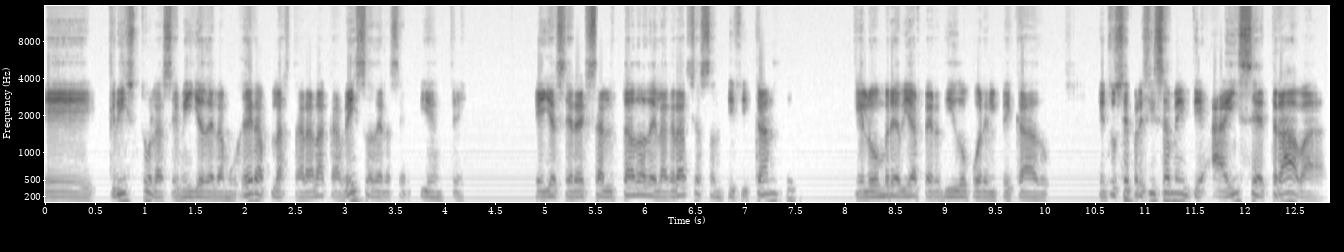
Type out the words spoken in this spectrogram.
Eh, Cristo, la semilla de la mujer, aplastará la cabeza de la serpiente. Ella será exaltada de la gracia santificante que el hombre había perdido por el pecado. Entonces, precisamente ahí se traba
